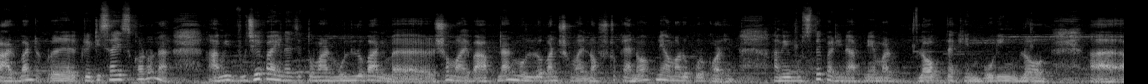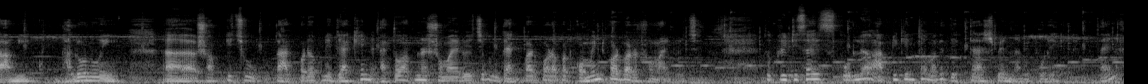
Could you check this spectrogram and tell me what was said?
বারবার ক্রিটিসাইজ করো না, আমি বুঝে পাই না যে তোমার মূল্যবান সময় বা আপনার মূল্যবান সময় নষ্ট কেন আপনি আমার উপর করেন। আমি বুঝতে পারি না, আপনি আমার ব্লগ দেখেন বোরিং ব্লগ আমি ভালো নই সব কিছু তারপর আপনি দেখেন, এত আপনার সময় রয়েছে এবং দেখবার পর আবার কমেন্ট করবারও সময় রয়েছে। তো ক্রিটিসাইজ করলেও আপনি কিন্তু আমাকে দেখতে আসবেন না, আমি পড়ে গেলে, তাই না?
